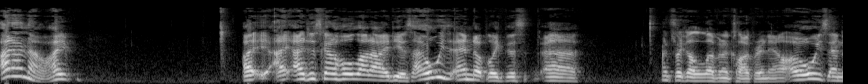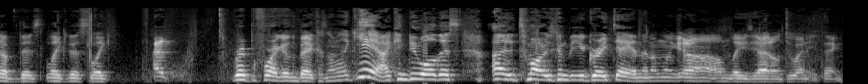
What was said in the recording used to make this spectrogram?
I don't know. I I, I, I just got a whole lot of ideas. I always end up like this. Uh, it's like eleven o'clock right now. I always end up this like this like at, right before I go to bed because I'm like, yeah, I can do all this. Uh, tomorrow's gonna be a great day, and then I'm like, oh, I'm lazy. I don't do anything.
